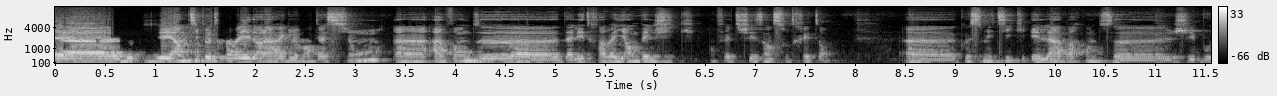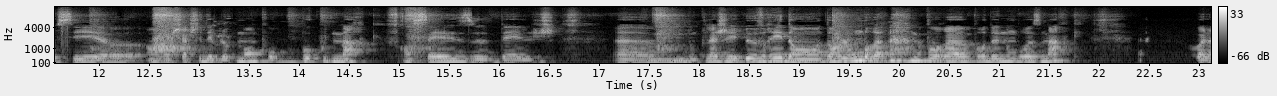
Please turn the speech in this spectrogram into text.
J'ai un petit peu travaillé dans la réglementation avant de d'aller travailler en Belgique, en fait, chez un sous-traitant. Euh, cosmétique. Et là, par contre, euh, j'ai bossé euh, en recherche et développement pour beaucoup de marques françaises, belges. donc là, j'ai œuvré dans, dans l'ombre pour, pour de nombreuses marques. voilà.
